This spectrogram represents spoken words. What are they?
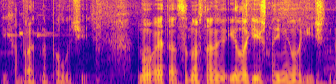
их обратно получить. Но это, с одной стороны, и логично, и нелогично.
